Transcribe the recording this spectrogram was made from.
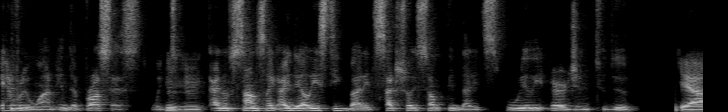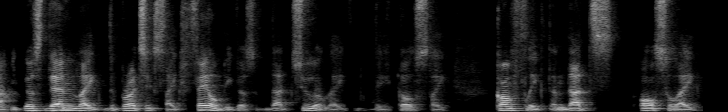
everyone in the process, which Mhm. kind of sounds like idealistic, but it's actually something that it's really urgent to do Yeah. because then like the projects like fail because of that too like they cause like conflict and that's also like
